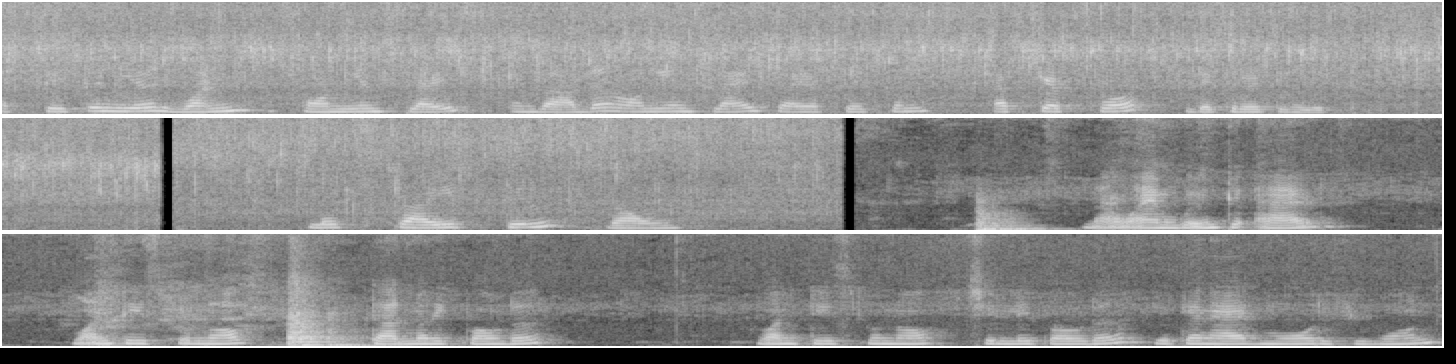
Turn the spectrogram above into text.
I've taken here one onion slice and the other onion slice I have taken have kept for decorating it. Let's fry it till brown. Now I am going to add 1 teaspoon of turmeric powder, 1 teaspoon of chili powder, you can add more if you want.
